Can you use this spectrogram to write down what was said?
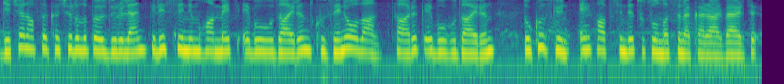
geçen hafta kaçırılıp öldürülen Filistinli Muhammed Ebu Hudayr'ın kuzeni olan Tarık Ebu Hudayr'ın 9 gün ev hapsinde tutulmasına karar verdi.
